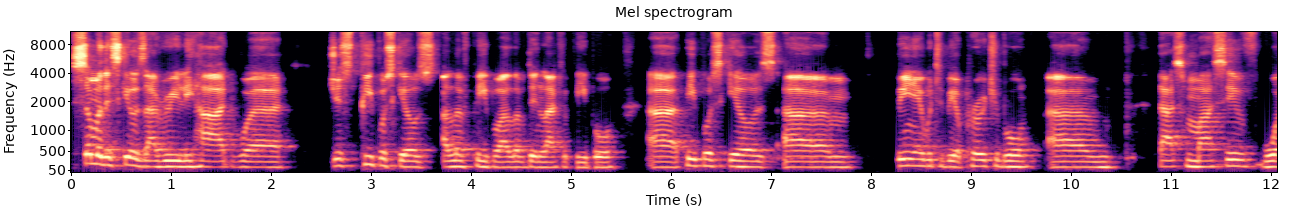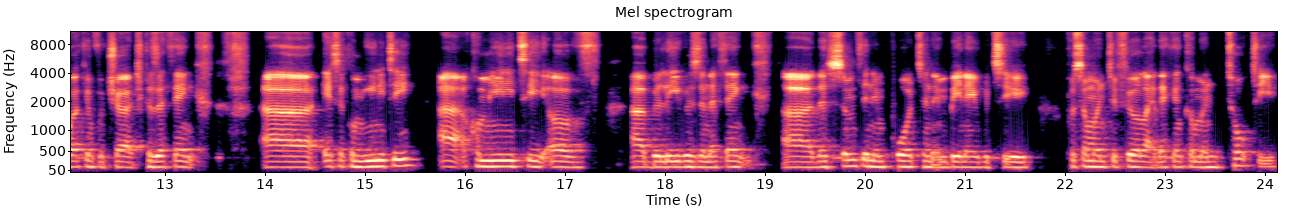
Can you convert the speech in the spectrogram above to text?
some of the skills I really had were just people skills. I love people. I love doing life with people. Uh, people skills. Um, being able to be approachable um, that's massive working for church because i think uh, it's a community uh, a community of uh, believers and i think uh, there's something important in being able to for someone to feel like they can come and talk to you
